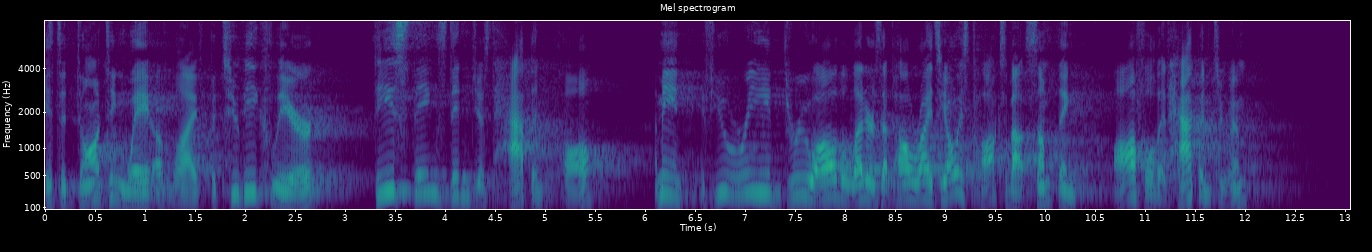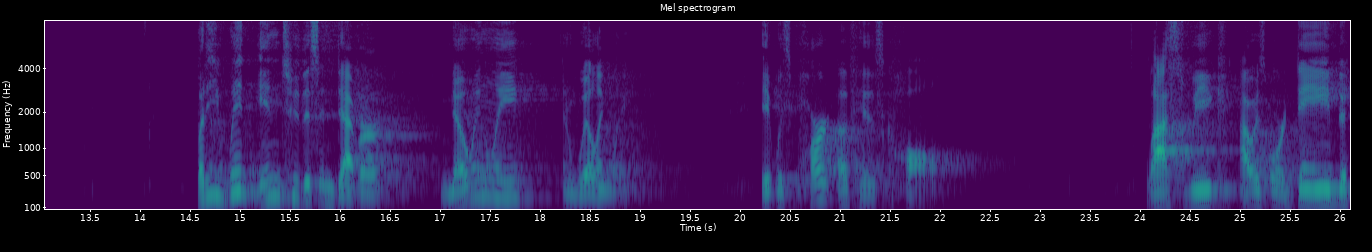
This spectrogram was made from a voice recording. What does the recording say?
It's a daunting way of life, but to be clear, these things didn't just happen to Paul. I mean, if you read through all the letters that Paul writes, he always talks about something awful that happened to him. But he went into this endeavor knowingly and willingly. It was part of his call. Last week, I was ordained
